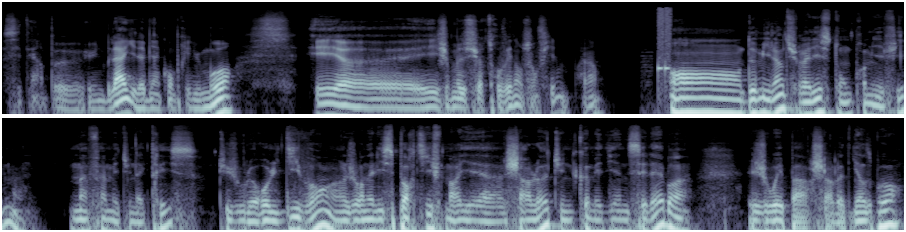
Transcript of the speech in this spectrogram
c'était un peu une blague, il a bien compris l'humour. Et, euh, je me suis retrouvé dans son film. En 2001, tu réalises ton premier film, Ma femme est une actrice. Tu joues le rôle d'Ivan, un journaliste sportif marié à Charlotte, une comédienne célèbre, jouée par Charlotte Gainsbourg.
